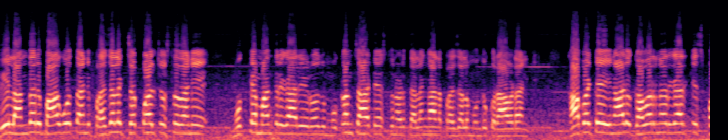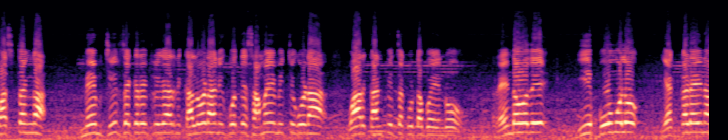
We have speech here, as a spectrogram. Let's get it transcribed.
వీళ్ళందరి భాగోతాన్ని ప్రజలకు చెప్పాల్సి వస్తుందని ముఖ్యమంత్రి గారు ఈరోజు ముఖం చాటేస్తున్నాడు తెలంగాణ ప్రజల ముందుకు రావడానికి. కాబట్టి ఈనాడు గవర్నర్ గారికి స్పష్టంగా మేము చీఫ్ సెక్రటరీ గారిని కలవడానికి పోతే సమయం ఇచ్చి కూడా వారు కనిపించకుండా పోయినరు. రెండవది ఈ భూములు ఎక్కడైనా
